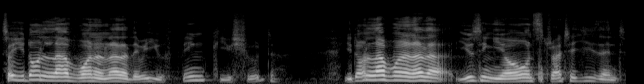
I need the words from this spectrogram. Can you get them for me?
So you don't love one another the way you think you should. You don't love one another using your own strategies and,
